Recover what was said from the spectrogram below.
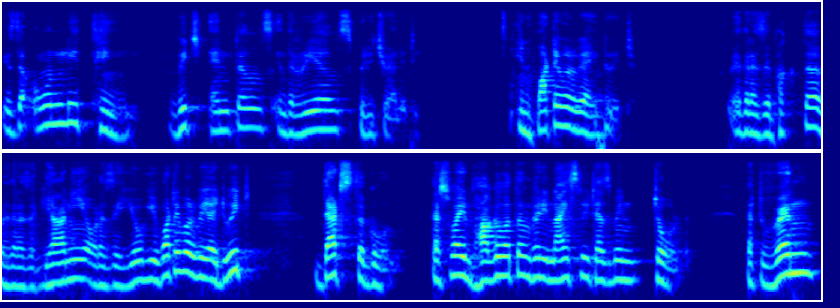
is the only thing which entails in the real spirituality. In whatever way I do it, whether as a bhakta, whether as a jnani or as a yogi, whatever way I do it, that's the goal. That's why in Bhagavatam, very nicely it has been told that when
